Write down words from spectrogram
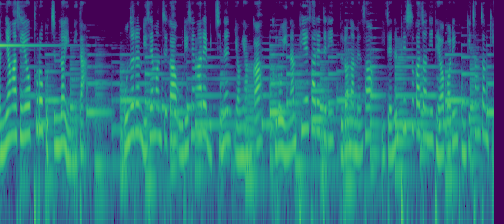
안녕하세요 프로 보침러입니다. 오늘은 미세먼지가 우리 생활에 미치는 영향과 그로 인한 피해 사례들이 늘어나면서 이제는 필수 가전이 되어버린 공기청정기.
